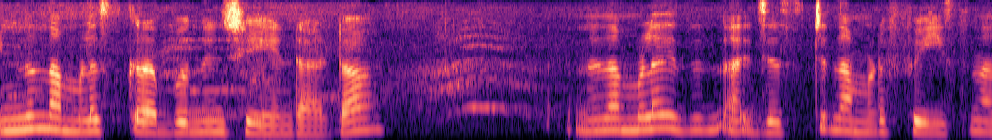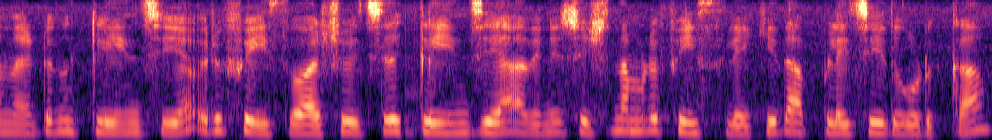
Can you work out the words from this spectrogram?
ഇന്ന് നമ്മൾ സ്ക്രബൊന്നും ചെയ്യേണ്ട കേട്ടോ. നമ്മൾ ഇത് ജസ്റ്റ് നമ്മുടെ ഫേസ് നന്നായിട്ടൊന്ന് ക്ലീൻ ചെയ്യുക ഒരു ഫേസ് വാഷ് വെച്ച് ക്ലീൻ ചെയ്യുക അതിനുശേഷം നമ്മുടെ ഫേസിലേക്ക് ഇത് അപ്ലൈ ചെയ്ത് കൊടുക്കുക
